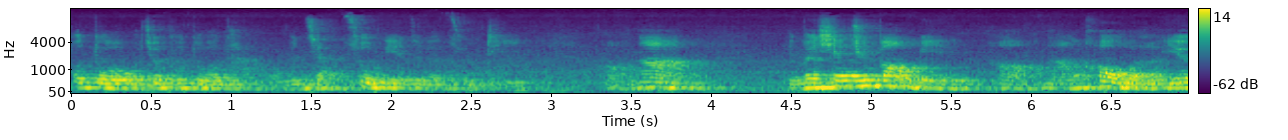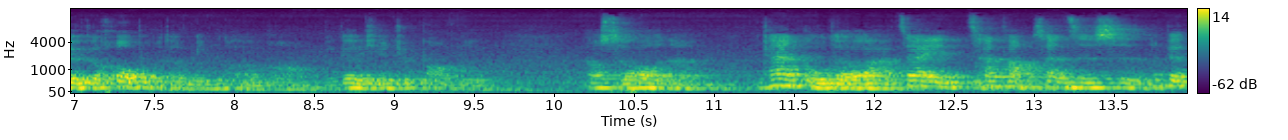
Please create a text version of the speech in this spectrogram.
不多，我就不多谈。我们讲助念这个主题。好，那你们先去报名，啊，然后呢也有一个候补的名额，哈，你可以先去报名。到时候呢，你看古德啊，在参访善知识，那个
